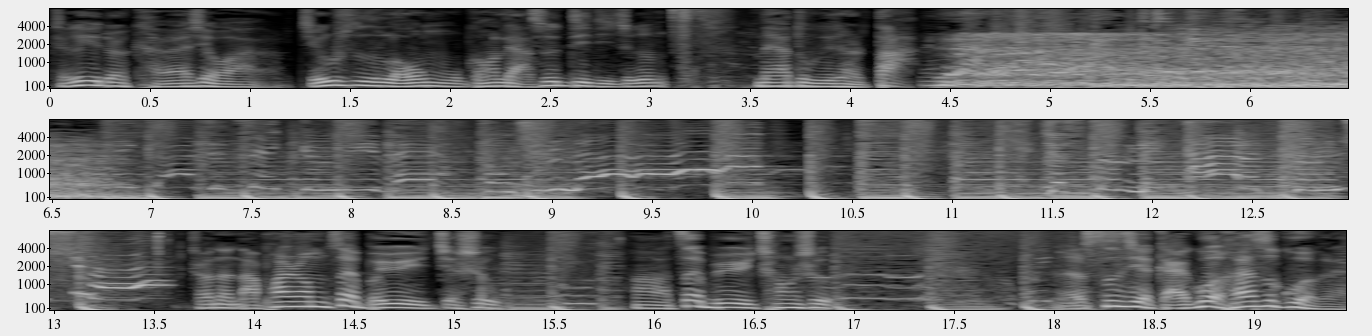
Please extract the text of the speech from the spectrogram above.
这个有点开玩笑啊！九十岁的老母跟两岁弟弟，这个难度有点大。真的，哪怕人们再不愿意接受，啊，再不愿意承受，呃，时间该过还是过个了。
